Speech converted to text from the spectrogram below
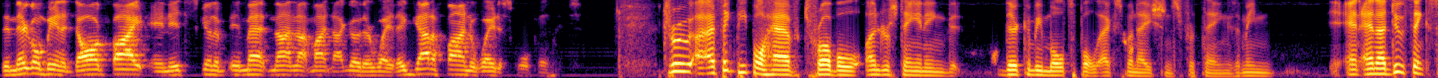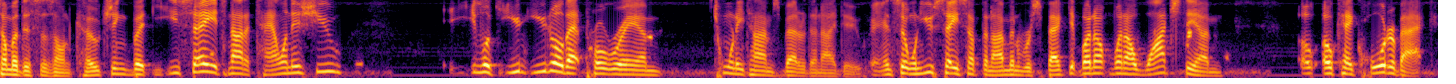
then they're going to be in a dogfight, and it's going to it might not, not might not go their way. They've got to find a way to score points. Drew, I think people have trouble understanding that there can be multiple explanations for things. I mean, and and I do think some of this is on coaching, but you say it's not a talent issue. Look, you you know that program 20 times better than I do. And so when you say something, I'm going to respect it. But when I watch them, okay, quarterback,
